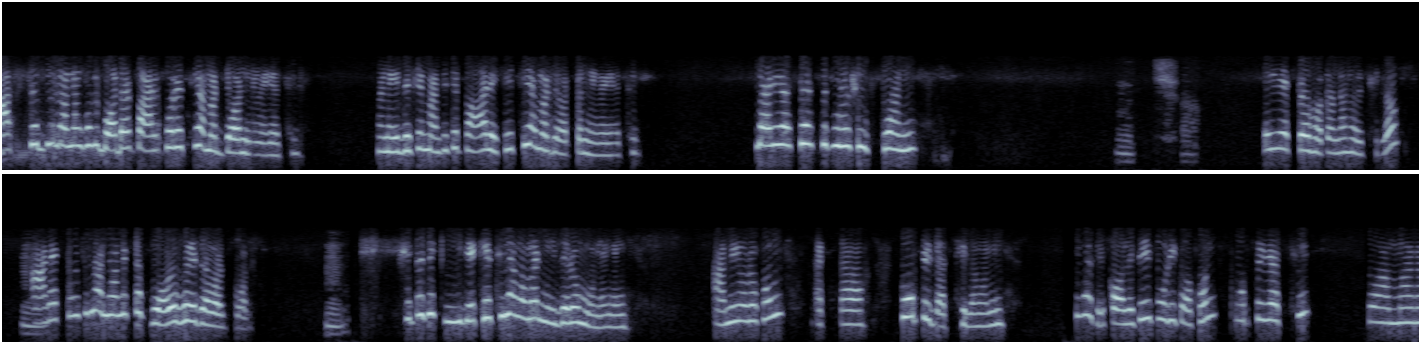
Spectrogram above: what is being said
আশ্চর্যজনকভাবে বর্ডার পার করেছি আমার জ্বর নেমে গেছে। মানে এই দেশের মাটিতে পা রেখেছি আমার জ্বরটা নেমে গেছে। বাড়ি আস্তে আস্তে পুরো সুস্থ আমি। আচ্ছা। এই একটা ঘটনা হয়েছিল। আর একটা হয়েছিল আমি অনেকটা বড় হয়ে যাওয়ার পর। সেটা যে কি দেখেছিলাম আমার নিজেরও মনে নেই। আমি ওরকম একটা পড়তে যাচ্ছিলাম আমি। ঠিক আছে কলেজেই পড়ি তখন পড়তে যাচ্ছি। তো আমার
